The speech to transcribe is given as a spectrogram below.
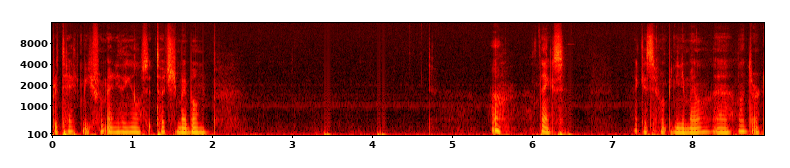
Protect me from anything else that touches my bum. Oh, thanks. I guess I won't be needing my uh, lantern.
